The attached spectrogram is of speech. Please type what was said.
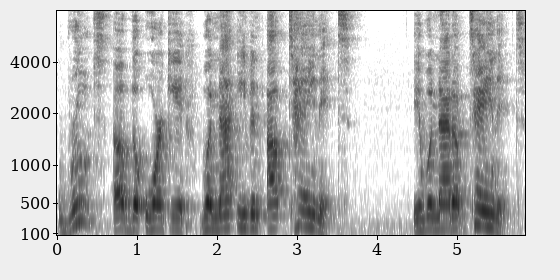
roots of the orchid will not even obtain it. It will not obtain it.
